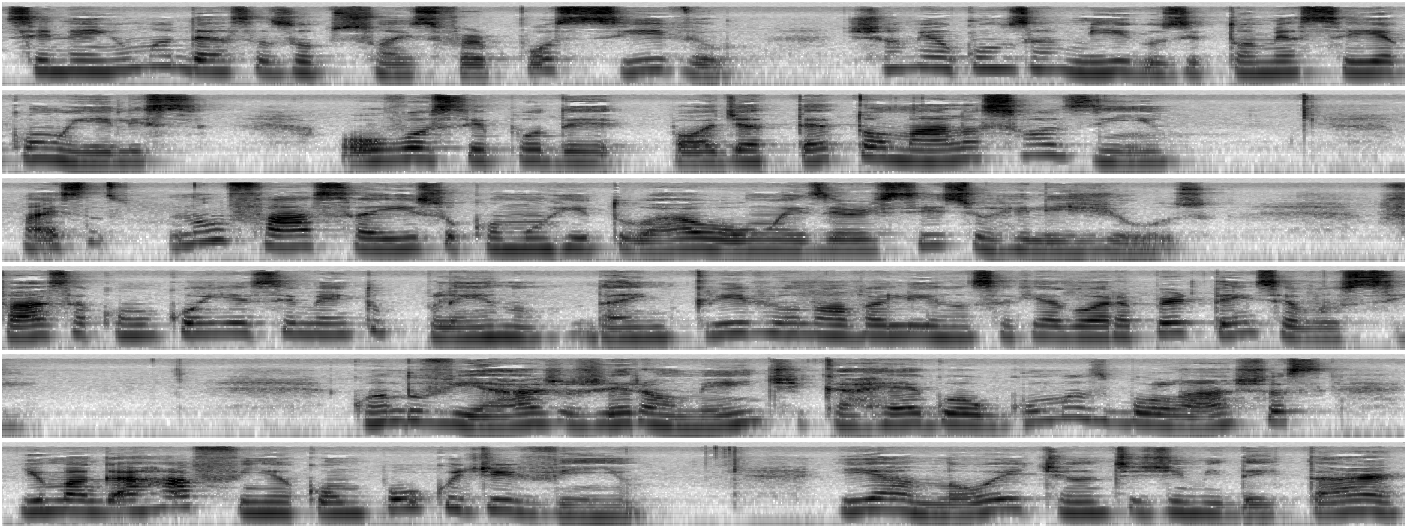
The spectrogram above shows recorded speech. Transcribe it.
Se nenhuma dessas opções for possível, chame alguns amigos e tome a ceia com eles ou você poder, pode até tomá-la sozinho. Mas não faça isso como um ritual ou um exercício religioso. Faça com o conhecimento pleno da incrível nova aliança que agora pertence a você. Quando viajo, geralmente carrego algumas bolachas e uma garrafinha com um pouco de vinho. E à noite, antes de me deitar,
